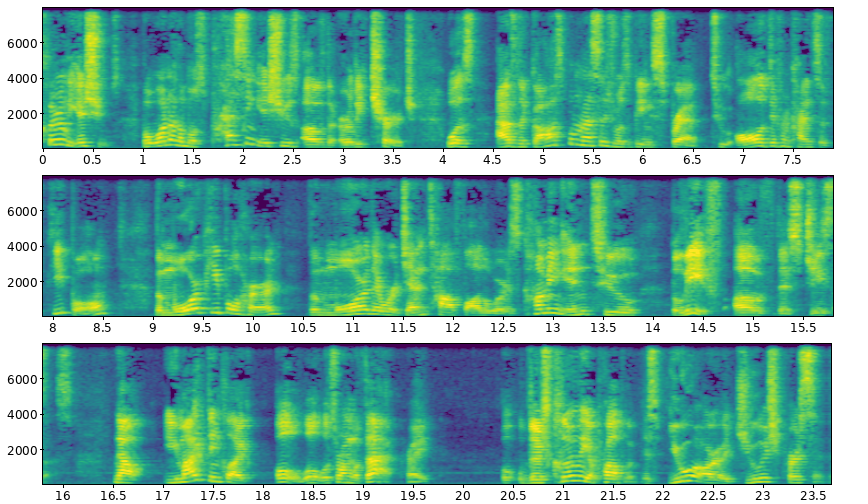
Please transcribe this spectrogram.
clearly issues. But one of the most pressing issues of the early church was as the gospel message was being spread to all different kinds of people, the more people heard, the more there were Gentile followers coming into belief of this Jesus. Now, you might think like, oh, well, what's wrong with that, right? Well, there's clearly a problem. If you are a Jewish person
